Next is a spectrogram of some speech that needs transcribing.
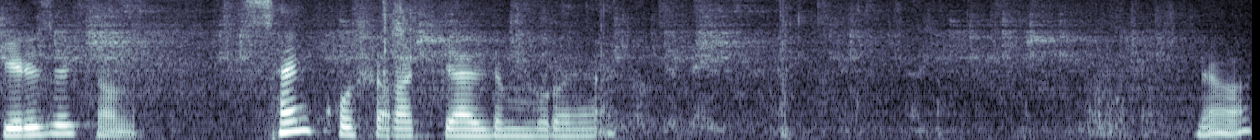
gerizekalı. Sen koşarak geldin buraya. Ne var?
